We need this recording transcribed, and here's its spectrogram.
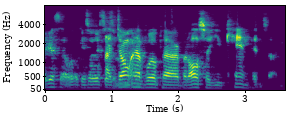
I guess that okay. So I guess I don't have willpower, but also you can pin side.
